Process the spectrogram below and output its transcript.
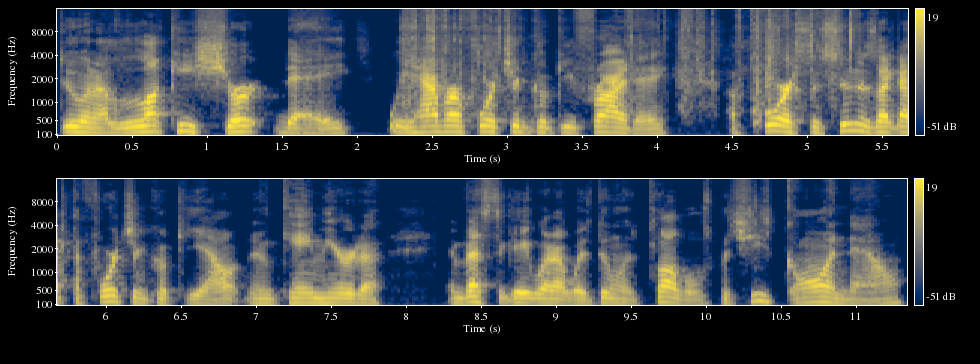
doing a lucky shirt day. We have our fortune cookie Friday. Of course, as soon as I got the fortune cookie out and came here to investigate what I was doing with Bubbles, but she's gone now.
